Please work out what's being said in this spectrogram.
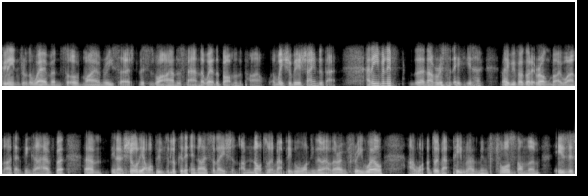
gleaned from the web and sort of my own research. This is what I understand that we're at the bottom of the pile, and we should be ashamed of that. And even if the number isn't, you know, maybe if I got it wrong by one, I don't think I have, but um, you know, surely I want people to look at it in isolation. I'm not talking about people wanting them out of their own free will. I I'm talking about people having been forced on them. Is this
